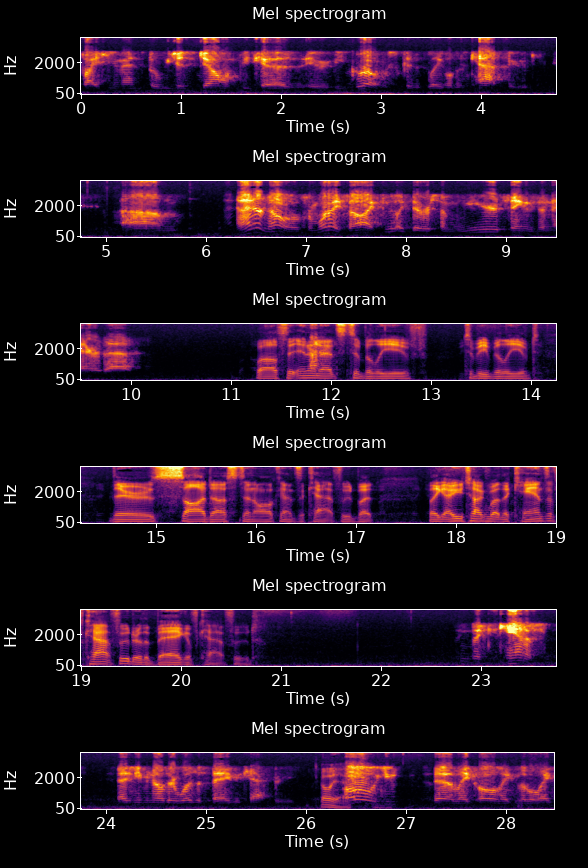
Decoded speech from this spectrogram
by humans, but we just don't because it would be gross because it's labeled as cat food. Um, I don't know. From what I saw, I feel like there were some weird things in there that. Well, if the internet's to believe, to be believed, there's sawdust and all kinds of cat food. But, like, are you talking about the cans of cat food or the bag of cat food? like a can of. I didn't even know there was a bag of cat food. Oh yeah, Oh, you the like oh like little like,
